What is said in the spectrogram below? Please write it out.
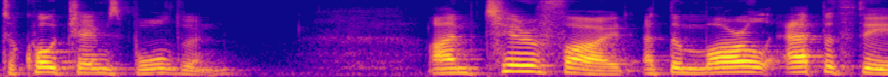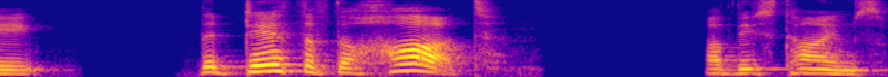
To quote James Baldwin, I'm terrified at the moral apathy, the death of the heart of these times.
